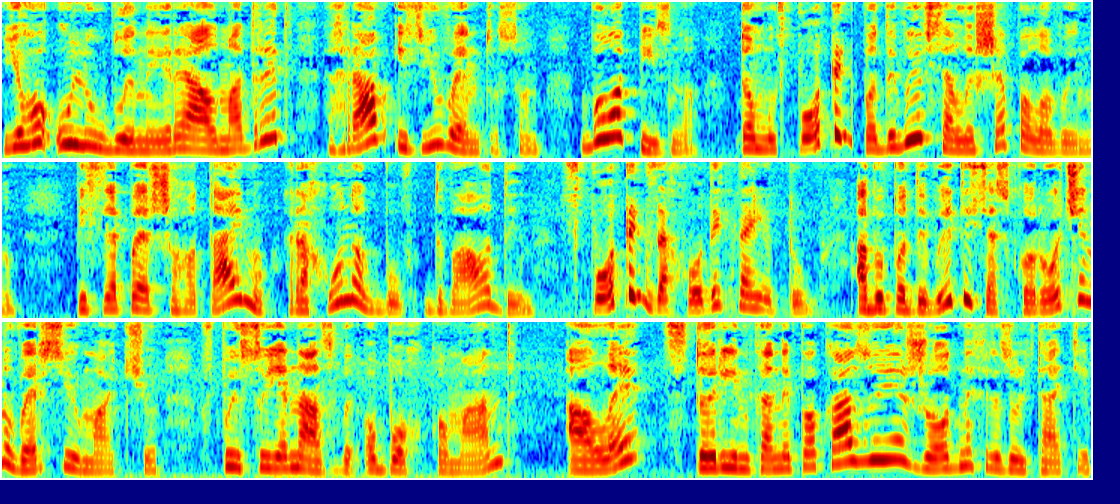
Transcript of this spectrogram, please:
Його улюблений Реал Мадрид грав із Ювентусом. Було пізно, тому спотик подивився лише половину. Після першого тайму рахунок був 2-1. Спотик заходить на Ютуб, аби подивитися скорочену версію матчу, вписує назви обох команд, але сторінка не показує жодних результатів.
